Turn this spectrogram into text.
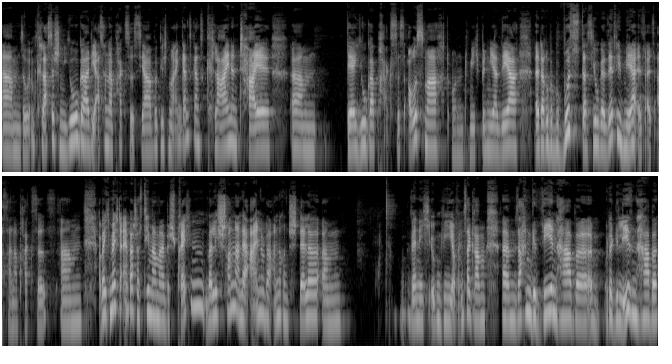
ähm, so im klassischen Yoga die Asana-Praxis ja wirklich nur einen ganz, ganz kleinen Teil ähm, der Yoga-Praxis ausmacht. Und ich bin mir sehr äh, darüber bewusst, dass Yoga sehr viel mehr ist als Asana-Praxis. Ähm, aber ich möchte einfach das Thema mal besprechen, weil ich schon an der einen oder anderen Stelle ähm, wenn ich irgendwie auf Instagram ähm, Sachen gesehen habe ähm, oder gelesen habe,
